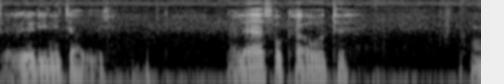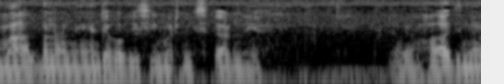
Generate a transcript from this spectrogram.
ਤੇ ਰੇੜੀ ਨਹੀਂ ਚੱਲਦੀ ਨਾਲ ਇਹ ਸੌਖਾ ਉਹ ਉੱਥੇ ਮਾਲ ਬਣਾਉਣੇ ਆ ਜੋ ਵੀ ਸੀਮਟ ਮਿਕਸ ਕਰਨੇ ਆ ਹਾਦ ਨਾ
